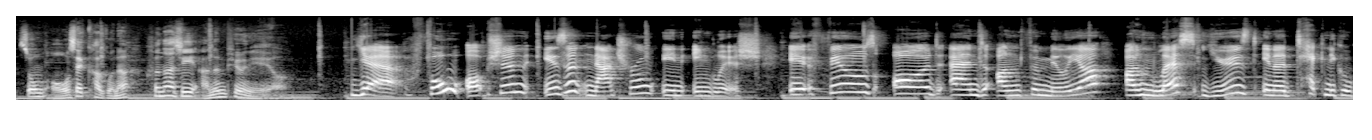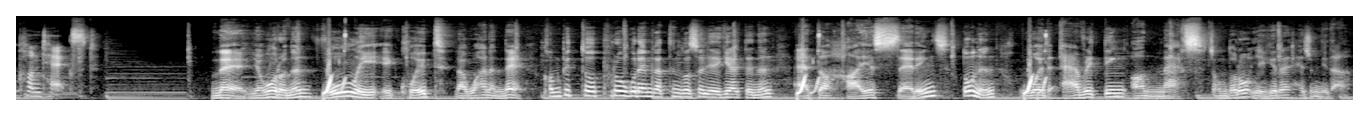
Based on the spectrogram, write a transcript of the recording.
좀 어색하거나 흔하지 않은 표현이에요. Yeah, full option isn't natural in English. It feels odd and unfamiliar unless used in a technical context. 네, 영어로는 fully equipped라고 하는데 컴퓨터 프로그램 같은 것을 얘기할 때는 at the highest settings 또는 with everything on max 정도로 얘기를 해줍니다.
